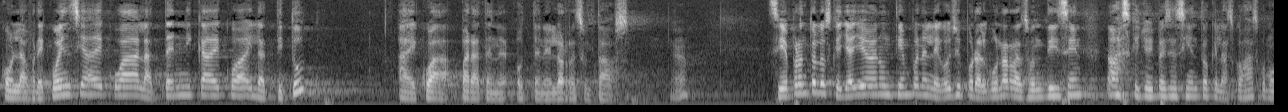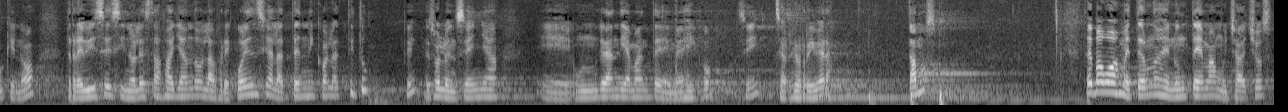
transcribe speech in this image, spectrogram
con la frecuencia adecuada, la técnica adecuada y la actitud adecuada para obtener los resultados. Si de pronto los que ya llevan un tiempo en el negocio y por alguna razón dicen, no, es que yo a veces siento que las cosas como que no, revise si no le está fallando la frecuencia, la técnica o la actitud. Eso lo enseña eh, un gran diamante de México. Sergio Rivera. ¿Estamos? Entonces vamos a meternos en un tema, muchachos.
